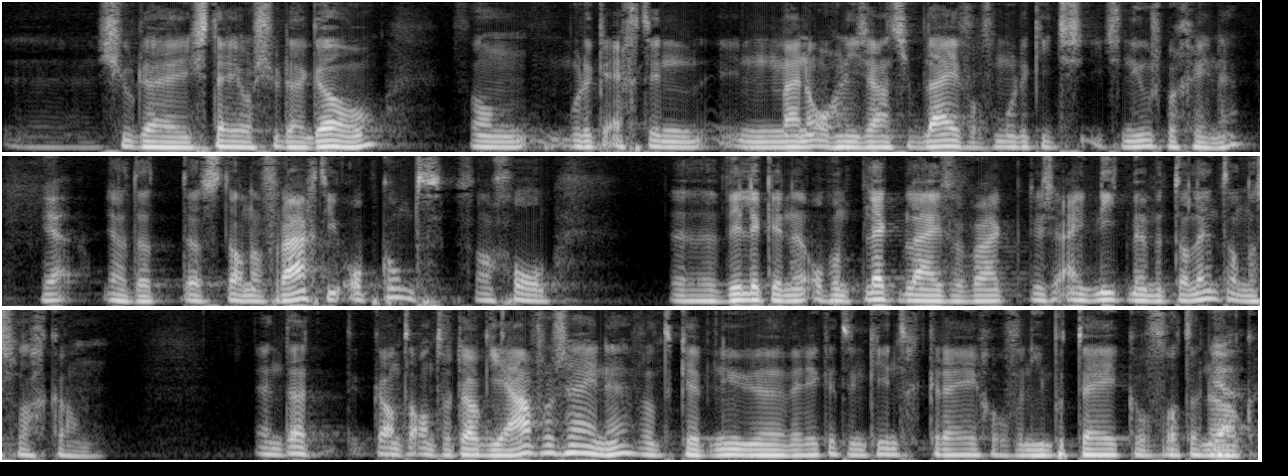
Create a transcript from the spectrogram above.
eh, should I stay or should I go? Van moet ik echt in, in mijn organisatie blijven of moet ik iets, iets nieuws beginnen? Ja. Ja, dat, dat is dan een vraag die opkomt. Van goh, wil ik in, op een plek blijven waar ik dus eigenlijk niet met mijn talent aan de slag kan? En daar kan het antwoord ook ja voor zijn. Hè? Want ik heb nu, eh, weet ik het, een kind gekregen of een hypotheek of wat dan Ja. ook.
